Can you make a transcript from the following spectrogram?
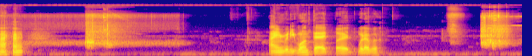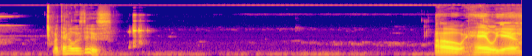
I ain't really want that, but whatever. What the hell is this? Oh, hell yeah.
